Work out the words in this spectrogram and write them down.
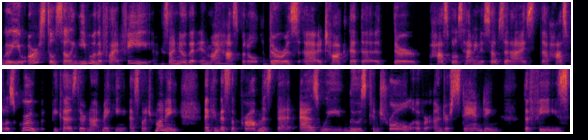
Well, you are still selling even with a flat fee because I know that in my hospital there was a talk that the their hospitals having to subsidize the hospital's group because they're not making as much money. I think that's the problem is that as we lose control over understanding the fees,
